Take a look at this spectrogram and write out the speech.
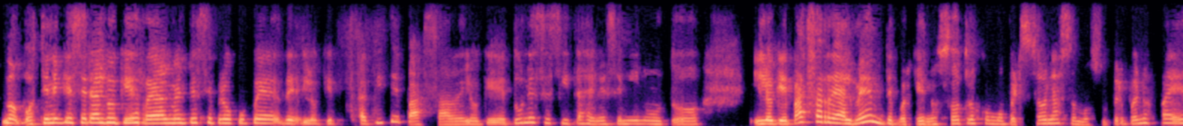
no, pues tiene que ser algo que realmente se preocupe de lo que a ti te pasa, de lo que tú necesitas en ese minuto y lo que pasa realmente, porque nosotros como personas somos súper buenos para,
